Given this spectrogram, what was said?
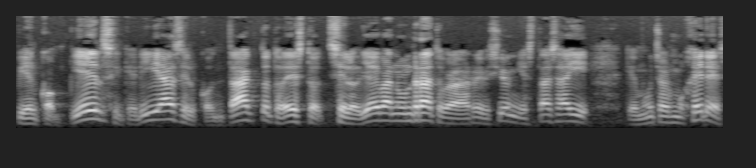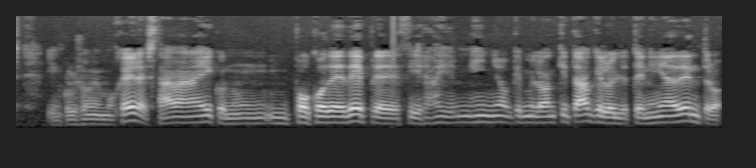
piel con piel, si querías, el contacto, todo esto, se lo llevan un rato para la revisión y estás ahí, que muchas mujeres, incluso mi mujer, estaban ahí con un, poco de depre, de decir, ay, el niño que me lo han quitado, que lo tenía dentro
